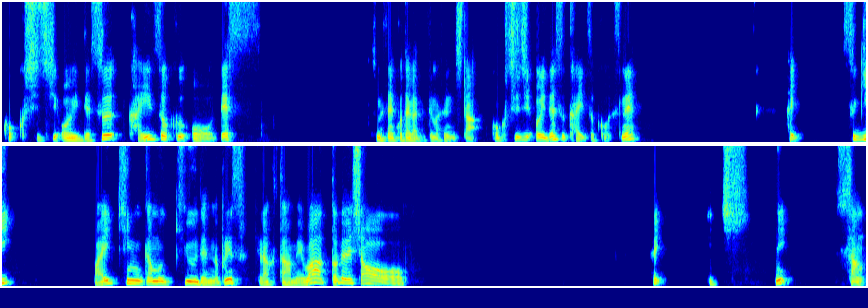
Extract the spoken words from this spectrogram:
国史地オイデス海賊王です。すみません。答えが出てませんでした。国史地オイデス海賊王ですね。はい。次。バイキンガム宮殿のプリンス。キャラクター名はどれでしょうはい。1、2、3、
